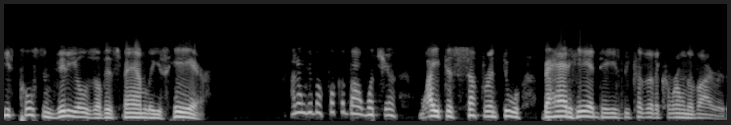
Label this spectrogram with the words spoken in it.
He's posting videos of his family's hair. I don't give a fuck about what your wife is suffering through bad hair days because of the coronavirus.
